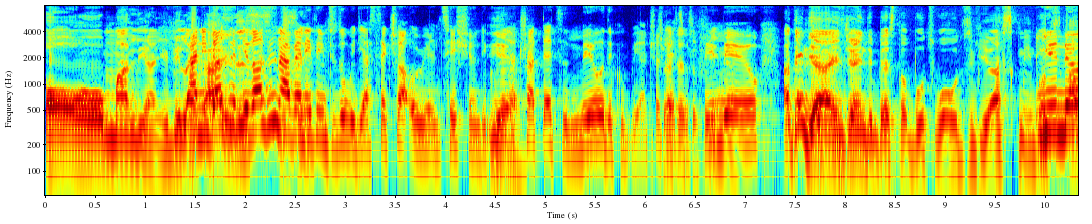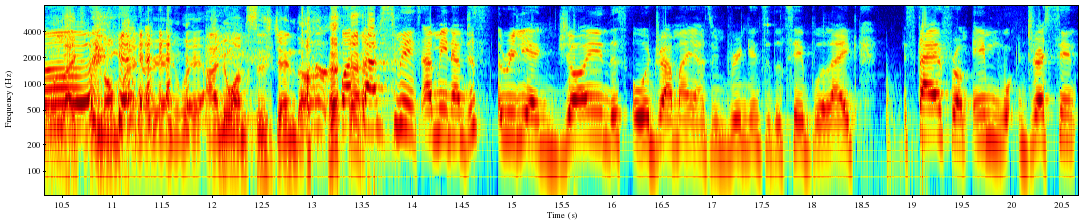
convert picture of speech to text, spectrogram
all manly and you'd be like and it ah, doesn't ah, it doesn't have anything to do with their sexual orientation they could yeah. be attracted to male they could be attracted, attracted to, to, female, female. i think they are enjoying the best of both worlds if you ask me but you know? i would like to be non-binary anyway i know i'm cisgender for sam smith i mean i'm just really enjoying this old drama he has been bringing to the table like started from him dressing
